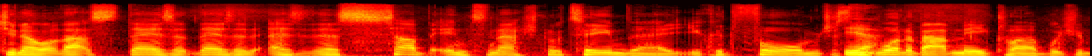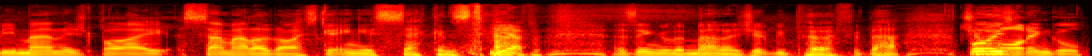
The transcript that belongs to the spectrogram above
Do you know what? That's there's a there's a, there's a sub international team there you could form. Just Yeah. the What About Me club, which would be managed by Sam Allardyce getting his second stab as England manager. It'd be perfect. That Boys, Gerard Ingle.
